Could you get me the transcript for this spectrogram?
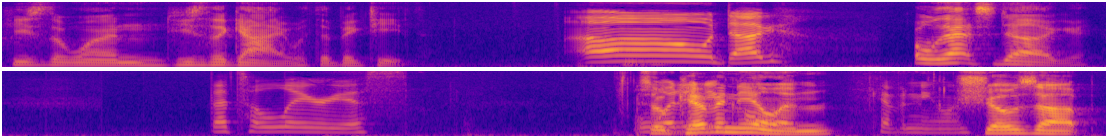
He's the one. He's the guy with the big teeth. Oh, Doug. Oh, that's Doug. That's hilarious. So What Kevin Nealon Kevin Nealon. shows up,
